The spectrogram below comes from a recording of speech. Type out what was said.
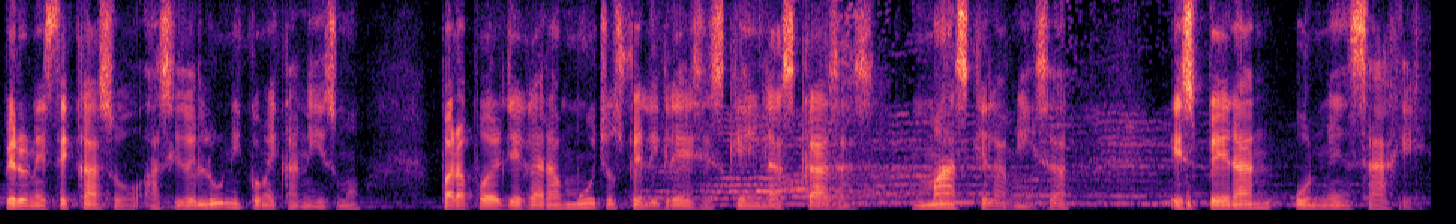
pero en este caso ha sido el único mecanismo para poder llegar a muchos feligreses que en las casas, más que la misa, esperan un mensaje.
